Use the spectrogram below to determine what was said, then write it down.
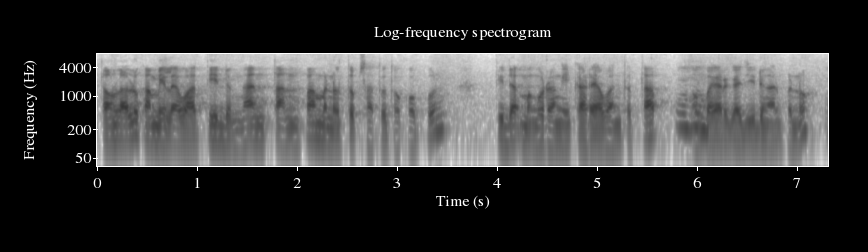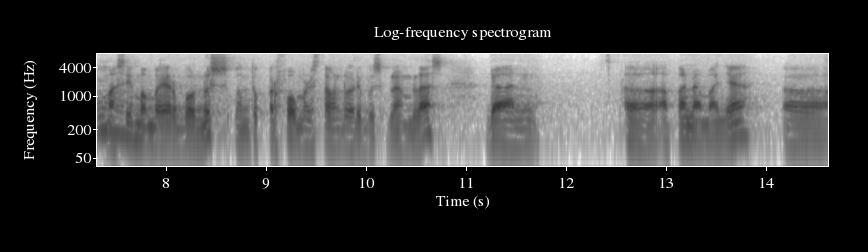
Tahun lalu kami lewati dengan tanpa menutup satu toko pun, tidak mengurangi karyawan tetap, mm -hmm. membayar gaji dengan penuh, mm -hmm. masih membayar bonus untuk performance tahun 2019 dan uh, apa namanya uh,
